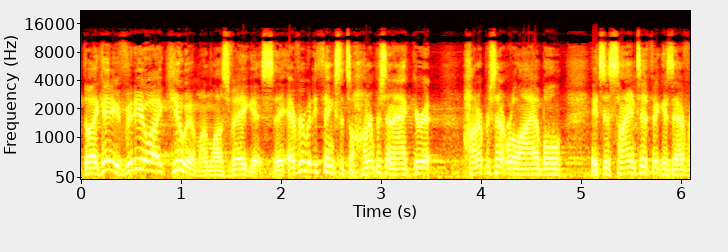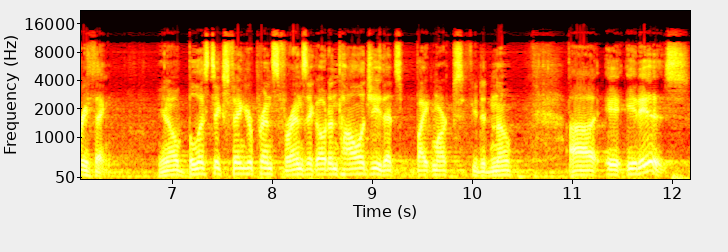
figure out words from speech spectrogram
they're like, hey, video IQ him on Las Vegas. They, everybody thinks it's 100% accurate, 100% reliable. It's as scientific as everything. You know, ballistics, fingerprints, forensic odontology, that's bite marks if you didn't know. Uh, it, it is.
